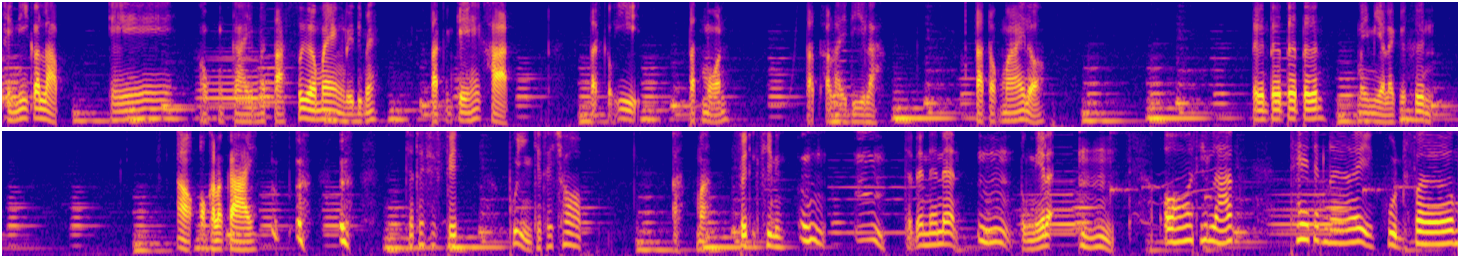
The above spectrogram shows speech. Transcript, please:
ไอ้นี่ก็หลับ เอ๊ะเอากางไกมาตัดเสื้อแม่งเลยดีไหมตัดกางเกงให้ขาด ตัดเก้าอี้ ตัดหมอน ตัดอะไรดีล่ะ ตัดดอกไม้เหรอเตือนเตือนเตือนเตือนไม่มีอะไรเกิดขึ้นอ้าวออกกำลังกาย จะได้ฟิตฟิตๆผู้หญิงจะได้ชอบ อะ มาฟิตอีกทีหนึ่งอืมอืมจะได้แน่นๆอืมตรงนี้แหละ อืมโอ้ที่รัก เท่จังเลย หุ่นเฟิร์ม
